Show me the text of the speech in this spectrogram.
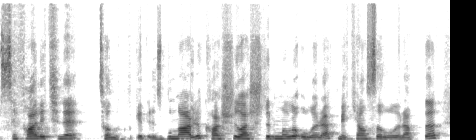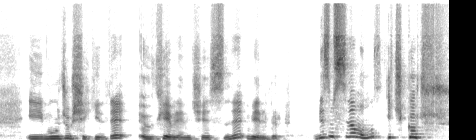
sefaletine tanıklık ederiz. Bunlar böyle karşılaştırmalı olarak, mekansal olarak da e, vurucu bir şekilde öykü evrenin içerisinde verilir. Bizim sinemamız iç göç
